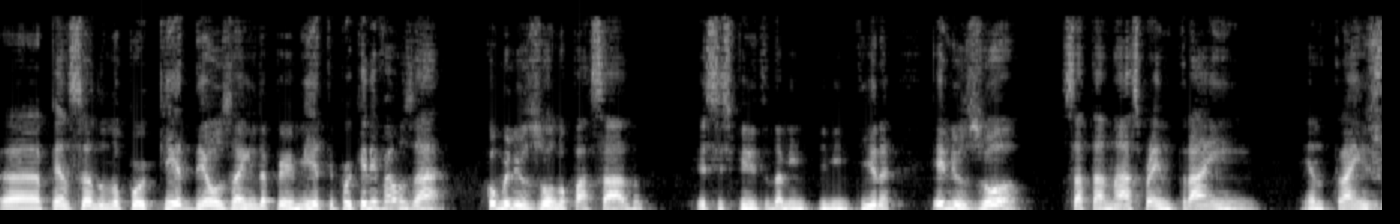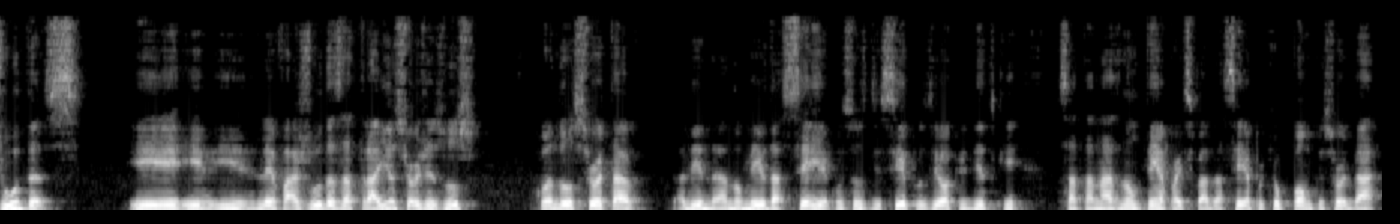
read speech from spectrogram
uh, pensando no porquê Deus ainda permite, porque ele vai usar. Como ele usou no passado, esse espírito de mentira, ele usou Satanás para entrar em, entrar em Judas e, e, e, levar Judas a trair o Senhor Jesus, quando o Senhor está ali na, no meio da ceia com seus discípulos, eu acredito que Satanás não tenha participado da ceia, porque o pão que o Senhor dá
